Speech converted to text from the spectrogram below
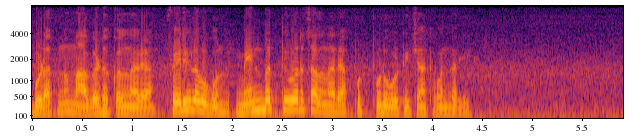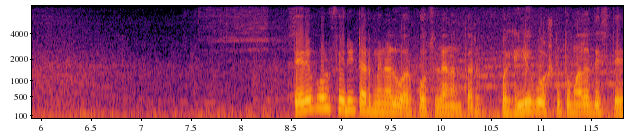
बुडातनं मागं ढकलणाऱ्या फेरीला बघून मेणबत्तीवर चालणाऱ्या पुटपुडगोटीची आठवण झाली. टेरेकोल फेरी टर्मिनलवर पोचल्यानंतर पहिली गोष्ट तुम्हाला दिसते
